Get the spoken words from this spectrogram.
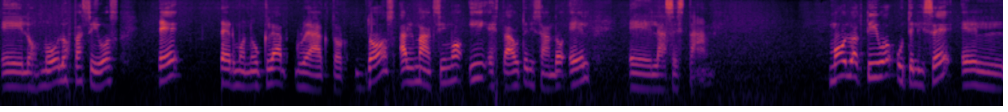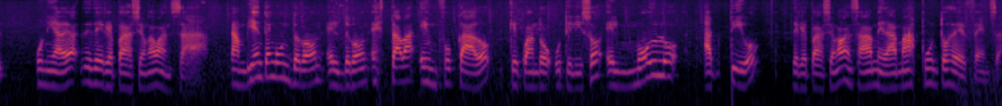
eh, los módulos pasivos de Thermonuclear Reactor 2 al máximo y estaba utilizando el eh, las stand. Módulo activo, utilicé el unidad de, reparación avanzada. También tengo un dron, el dron estaba enfocado que cuando utilizo el módulo activo de reparación avanzada me da más puntos de defensa.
